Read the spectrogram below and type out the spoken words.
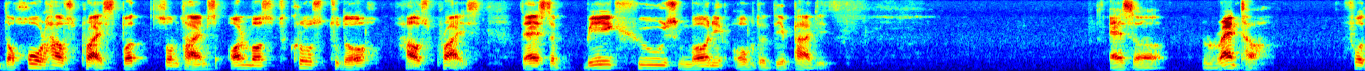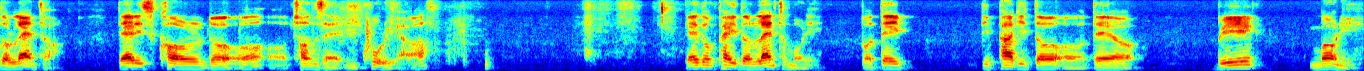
the whole house price, but sometimes almost close to the house price. That's a big, huge money of the deposit as a renter For the renter. That is called the uh, 전세 in Korea. They don't pay the rent money, but they deposit the, uh, their big money,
